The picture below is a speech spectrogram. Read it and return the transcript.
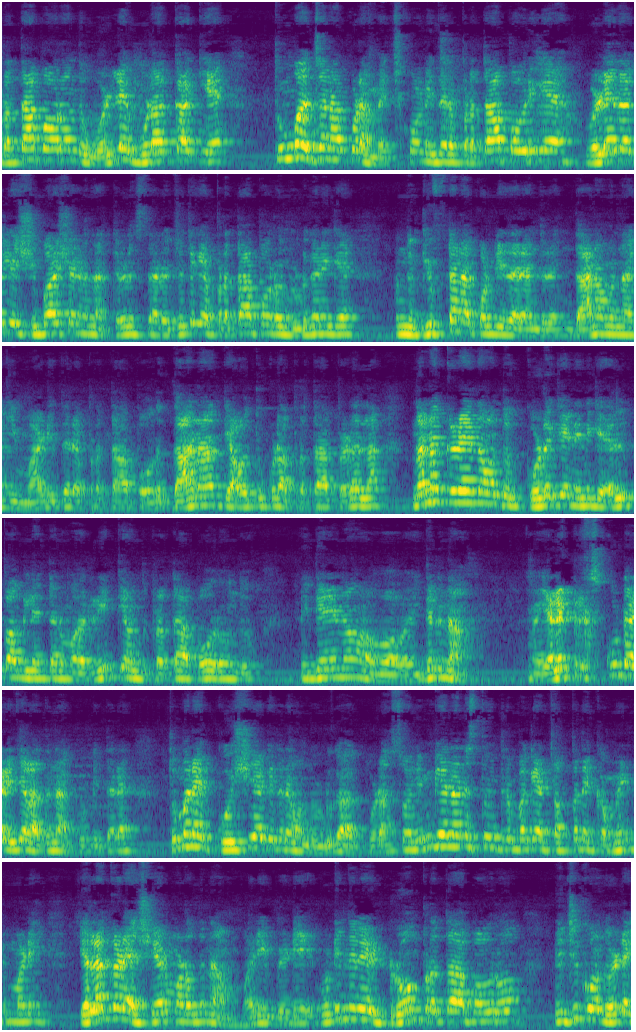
ಪ್ರತಾಪ್ ಅವರ ಒಂದು ಒಳ್ಳೆ ಗುಣಕ್ಕಾಗಿ ತುಂಬಾ ಜನ ಕೂಡ ಮೆಚ್ಕೊಂಡಿದ್ದಾರೆ. ಪ್ರತಾಪ್ ಅವರಿಗೆ ಒಳ್ಳೇದಾಗ್ಲಿ ಶುಭಾಶಯಗಳನ್ನ ತಿಳಿಸ್ತಾರೆ. ಜೊತೆಗೆ ಪ್ರತಾಪ್ ಅವರ ಒಂದು ಹುಡುಗನಿಗೆ ಒಂದು ಗಿಫ್ಟ್ ಅನ್ನ ಕೊಟ್ಟಿದ್ದಾರೆ ಅಂದ್ರೆ ದಾನವನ್ನಾಗಿ ಮಾಡಿದ್ದಾರೆ ಪ್ರತಾಪ್ ಅವರು. ದಾನ ಅಂತ ಯಾವತ್ತೂ ಕೂಡ ಪ್ರತಾಪ್ ಹೇಳಲ್ಲ. ನನ್ನ ಕಡೆಯಿಂದ ಒಂದು ಕೊಡುಗೆ ನಿನಗೆ ಹೆಲ್ಪ್ ಆಗ್ಲಿ ಅಂತ ನಮ್ಮ ರೀತಿಯ ಒಂದು ಪ್ರತಾಪ್ ಅವರು ಒಂದು ಇದೇನೋ, ಇದನ್ನ ಎಲೆಕ್ಟ್ರಿಕ್ ಸ್ಕೂಟರ್ ಇದೆಯಲ್ಲ, ಅದನ್ನ ಹಾಕ್ಬಿಟ್ಟಿದ್ದಾರೆ. ತುಂಬಾನೇ ಖುಷಿಯಾಗಿದ್ದಾರೆ ಒಂದು ಹುಡುಗ ಕೂಡ. ಸೊ ನಿಮ್ಗೆ ಏನ್ ಅನಿಸ್ತು ಇದ್ರ ಬಗ್ಗೆ ತಪ್ಪದೆ ಕಮೆಂಟ್ ಮಾಡಿ. ಎಲ್ಲ ಕಡೆ ಶೇರ್ ಮಾಡೋದನ್ನ ಮರಿಬೇಡಿ. ಒಟ್ಟಿನಲ್ಲಿ ಡ್ರೋನ್ ಪ್ರತಾಪ್ ಅವರು ನಿಜಕ್ಕೂ ಒಂದು ಒಳ್ಳೆ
